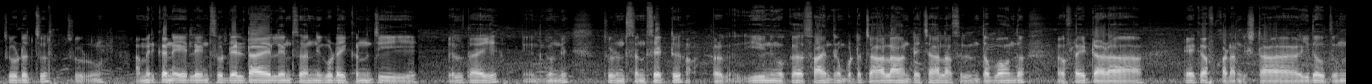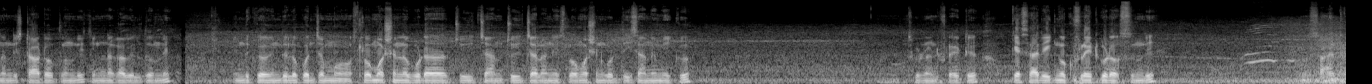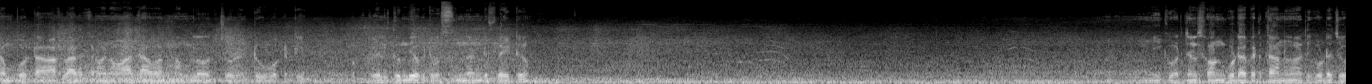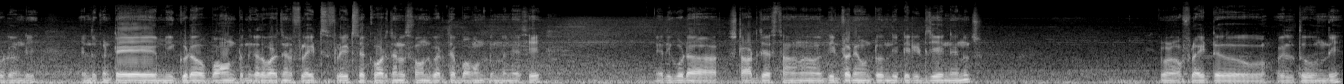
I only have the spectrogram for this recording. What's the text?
చూడొచ్చు. చూడు అమెరికన్ ఎయిర్లైన్స్ డెల్టా ఎయిర్లైన్స్ అన్నీ కూడా ఇక్కడ నుంచి వెళ్తాయి. ఎందుకండి చూడండి సన్సెట్ ఈవినింగ్ ఒక సాయంత్రం పూట చాలా అంటే చాలా అసలు ఎంత బాగుందో. ఆ ఫ్లైట్ ఆడ టేక్ ఆఫ్ కావడానికి స్టా ఇదవుతుందండి స్టార్ట్ అవుతుంది చిన్నగా వెళ్తుంది. ఇందుకు ఇందులో కొంచెం స్లో మోషన్లో కూడా చూపించాను చూపించాలని స్లో మోషన్ కూడా తీశాను మీకు. చూడండి ఫ్లైట్. ఒకేసారి ఇంకొక ఫ్లైట్ కూడా వస్తుంది. సాయంత్రం పూట ఆహ్లాదకరమైన వాతావరణంలో చూడండి ఒకటి. ఒకటి వెళ్తుంది ఒకటి వస్తుందండి ఫ్లైట్. మీకు ఒరిజినల్ సౌండ్ కూడా పెడతాను అది కూడా చూడండి. ఎందుకంటే మీకు కూడా బాగుంటుంది కదా ఒరిజినల్ ఫ్లైట్స్ ఫ్లైట్స్ యొక్క ఒరిజినల్ సౌండ్ పెడితే బాగుంటుంది అనేసి. ఇది కూడా స్టార్ట్ చేస్తాను దీంట్లోనే ఉంటుంది డిలీట్ చేయను నేను. ఫ్లైట్ వెళ్తూ ఉంది.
